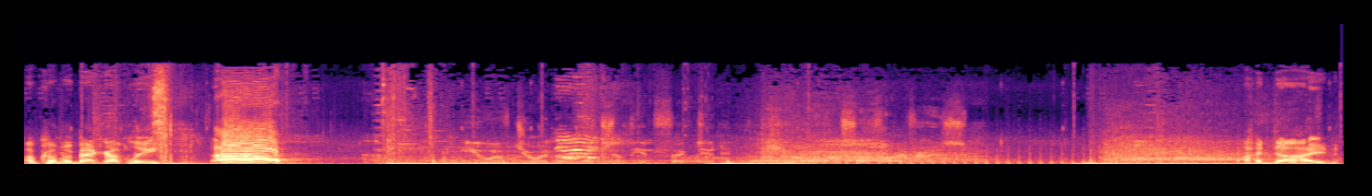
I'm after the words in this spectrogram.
I'm coming back up, Lee. Ah! You have joined the ranks of the infected. The survivors. I died.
